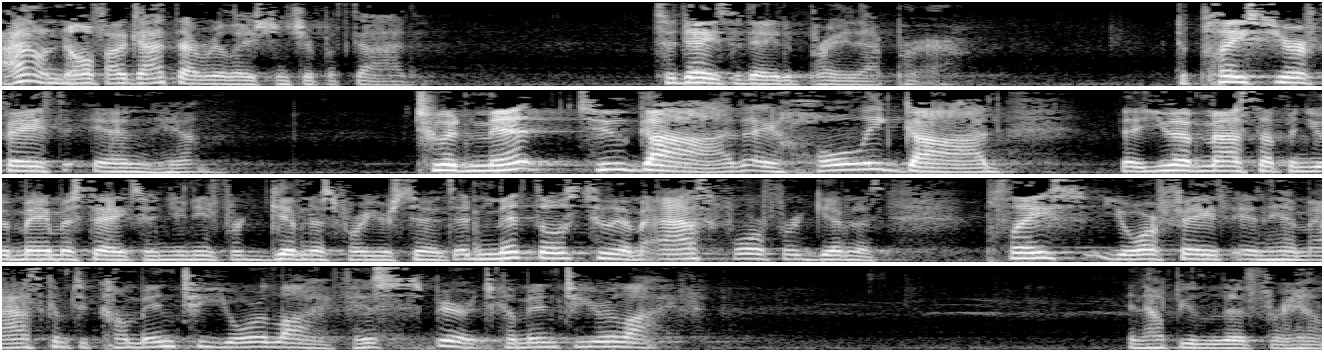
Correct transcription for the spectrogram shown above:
I don't know if I got that relationship with God. Today's the day to pray that prayer, to place your faith in Him to admit to God, a holy God, that you have messed up and you have made mistakes and you need forgiveness for your sins. Admit those to Him. Ask for forgiveness. Place your faith in Him. Ask Him to come into your life, His Spirit to come into your life and help you live for Him.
